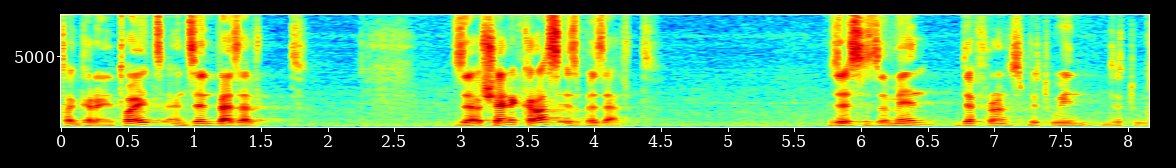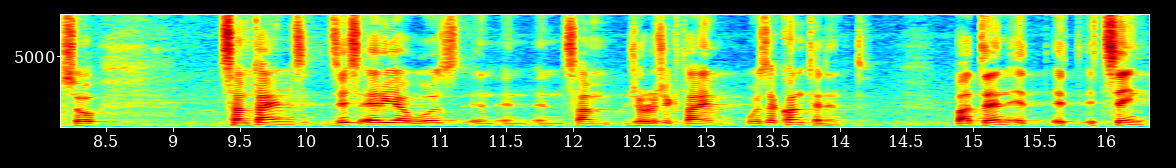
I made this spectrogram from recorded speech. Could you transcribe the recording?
granitoids, and then basalt. The oceanic crust is basalt. This is the main difference between the two. So sometimes this area was in, in, in some geologic time was a continent, but then it, it, it sank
